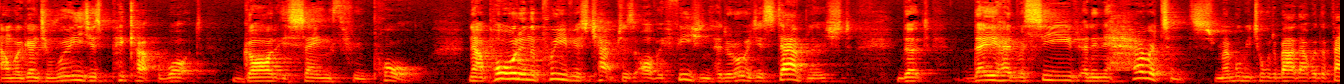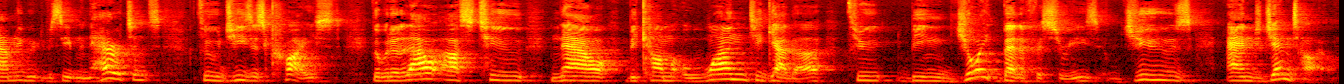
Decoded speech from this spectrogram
and we're going to really just pick up what God is saying through Paul. Now, Paul, in the previous chapters of Ephesians, had already established that they had received an inheritance. Remember, we talked about that with the family. We'd received an inheritance through Jesus Christ that would allow us to now become one together through being joint beneficiaries, Jews and Gentile.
